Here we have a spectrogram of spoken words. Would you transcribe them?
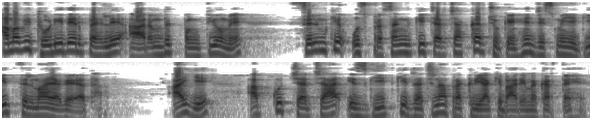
हम अभी थोड़ी देर पहले आरंभिक पंक्तियों में फ़िल्म के उस प्रसंग की चर्चा कर चुके हैं जिसमें यह गीत फिल्माया गया था। आइए अब कुछ चर्चा इस गीत की रचना प्रक्रिया के बारे में करते हैं।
